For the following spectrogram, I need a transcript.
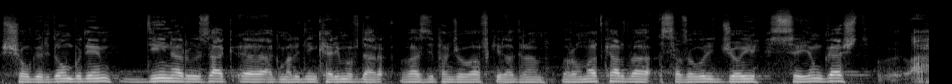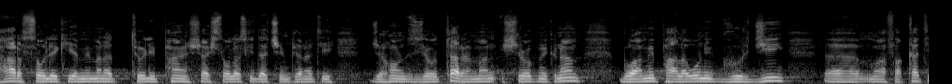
شاگردان بودیم. دین روزک اکمالدین کریموف در وزن 57 کیلوگرم برآمد کرد و سزاوار جای سیوم گشت. هر ساله که یعنی من طول 5 6 سال است که در چمپیونات جهان زیادتر من اشتراک می‌کنم. با همین پهلوان گرجی موافقت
